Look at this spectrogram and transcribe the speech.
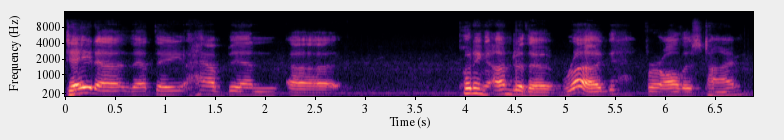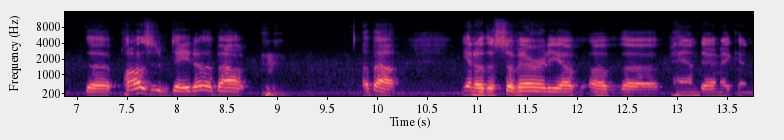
data that they have been uh, putting under the rug for all this time, the positive data about, about, you know, the severity of, of the pandemic and,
